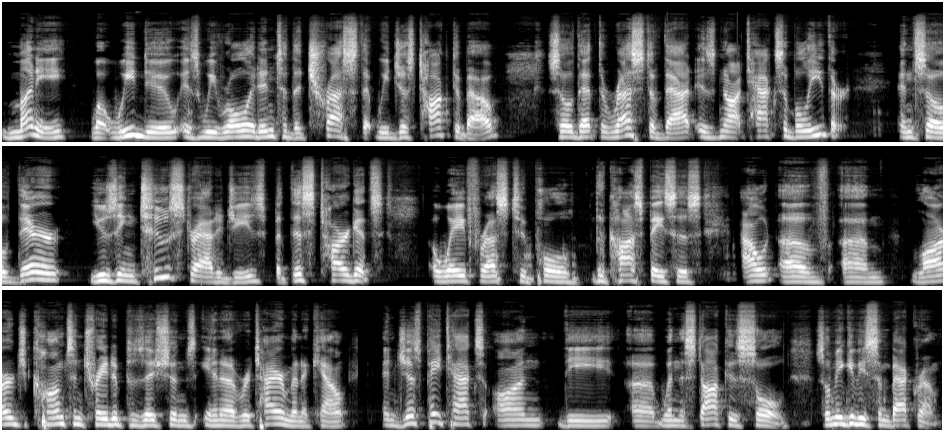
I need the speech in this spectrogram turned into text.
money, what we do is we roll it into the trust that we just talked about so that the rest of that is not taxable either. And so they're using two strategies, but this targets a way for us to pull the cost basis out of um, large concentrated positions in a retirement account and just pay tax on the uh, when the stock is sold. So let me give you some background.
